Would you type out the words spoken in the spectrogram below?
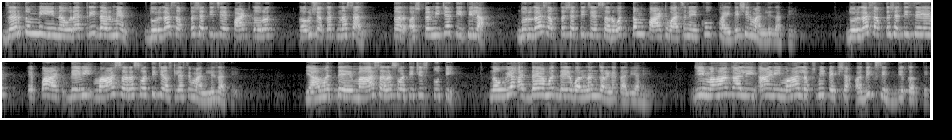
जर तुम्ही नवरात्री दरम्यान दुर्गा सप्तशतीचे पाठ करत करू शकत नसाल तर अष्टमीच्या तिथीला दुर्गा सप्तशतीचे सर्वोत्तम पाठ वाचणे खूप फायदेशीर मानले जाते. दुर्गा सप्तशतीचे हे पाठ देवी महासरस्वतीचे असल्याचे मानले जाते. यामध्ये महासरस्वतीची स्तुती नवव्या अध्यायामध्ये वर्णन करण्यात आली आहे. जी महाकाली आणि महालक्ष्मीपेक्षा अधिक सिद्ध करते.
